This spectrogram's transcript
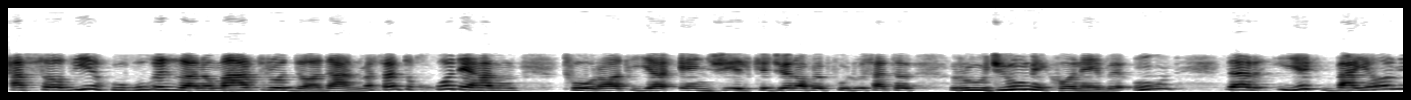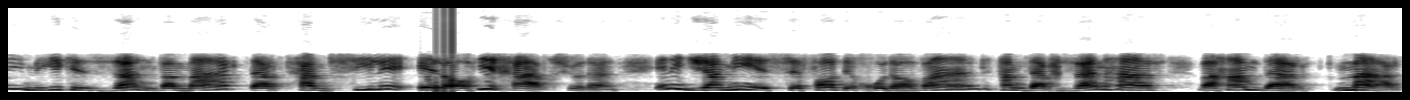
تصاوی حقوق زن و مرد رو دادن. مثلا تو خود همون تورات یا انجیل که جناب پولوس حتی رجوع می‌کنه به اون در یک بیانی میگه که زن و مرد در تمثیل الهی خلق شدن یعنی جمیع صفات خداوند هم در زن هست و هم در مرد.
